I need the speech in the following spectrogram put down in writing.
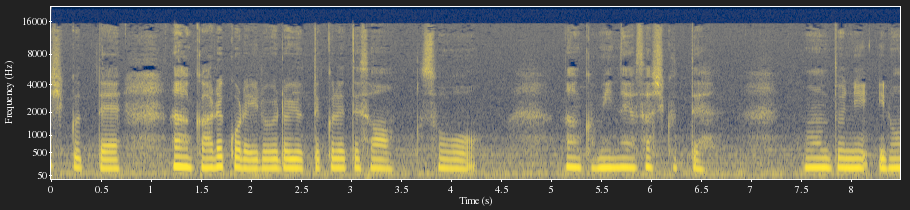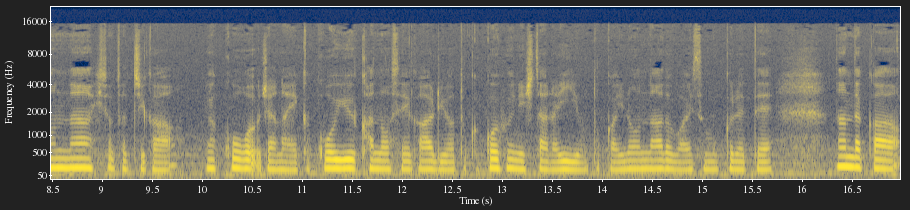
しくってなんかあれこれいろいろ言ってくれてさそう。なんかみんな優しくって本当にいろんな人たちがいやこうじゃないかこういう可能性があるよとかこういう風にしたらいいよとかいろんなアドバイスもくれてなんだか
